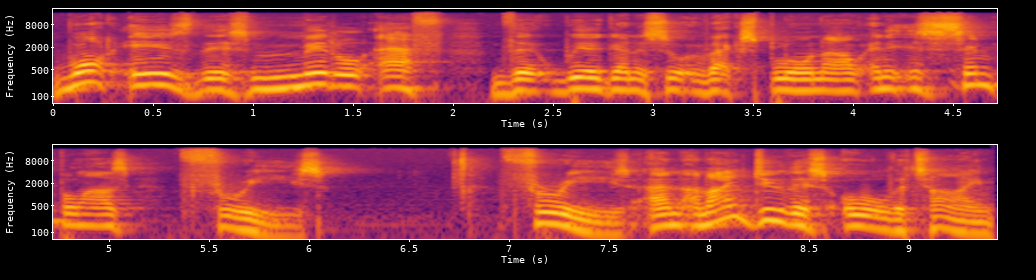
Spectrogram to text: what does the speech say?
what is this middle f that we're going to sort of explore now? And it is simple as freeze freeze. And, and I do this all the time.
